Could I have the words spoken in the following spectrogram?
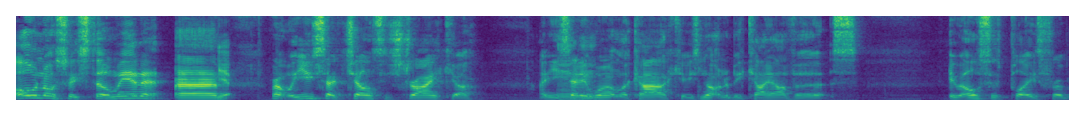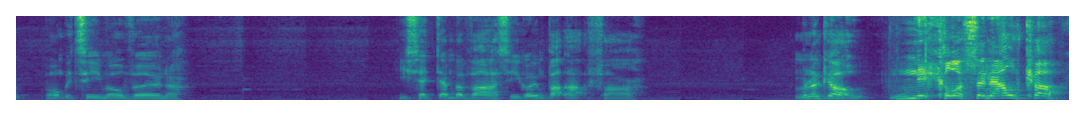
Oh, no, so it's still me, innit? Um, Yep. Right, well, you said Chelsea striker, and you said Mm-hmm. it weren't Lukaku. He's not going to be Kai Havertz. Who else has played for? Won't be Timo Werner. You said Demba Varsa. You're going back that far. I'm going to go Nicholas Anelka.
